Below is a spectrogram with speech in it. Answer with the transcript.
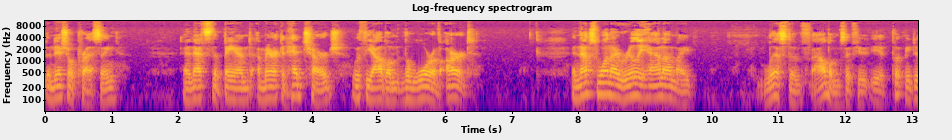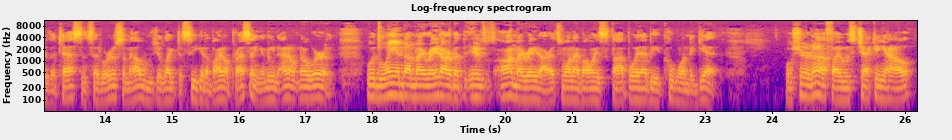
initial pressing, and that's the band American Head Charge with the album The War of Art. And that's one I really had on my list of albums. If you, you put me to the test and said, "What are some albums you'd like to see get a vinyl pressing?" I mean, I don't know where it would land on my radar, but it was on my radar. It's one I've always thought, boy, that'd be a cool one to get. Well, sure enough, I was checking out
